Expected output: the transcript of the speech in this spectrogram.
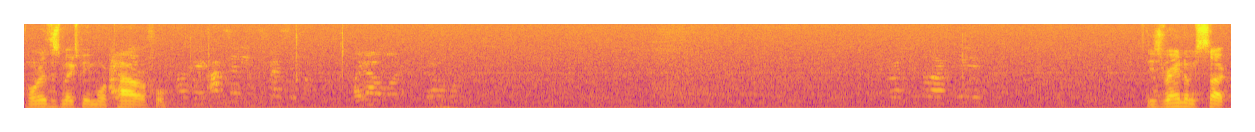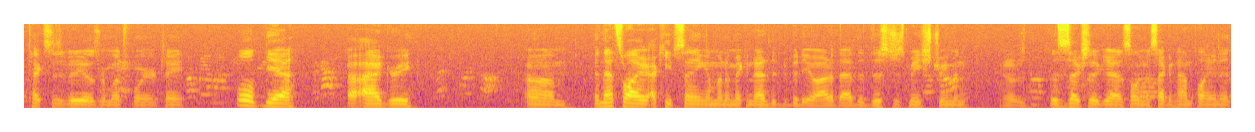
I wonder if this makes me more powerful. Okay, I'm sending you the stress signal. Stress signal activated. These randoms suck. Texas videos were much more entertaining. Well, yeah, I. Agree. Um, and that's why I keep saying I'm gonna make an edited video out of that. That this is just me streaming. You know, just, this is actually yeah, it's only my second time playing it.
